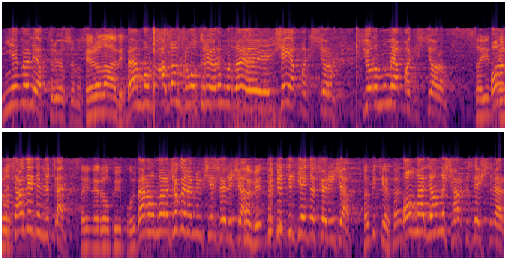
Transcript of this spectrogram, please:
Niye böyle yaptırıyorsunuz? Erol abi. Ben burada adam gibi oturuyorum. Burada e, şey yapmak istiyorum. Yorumumu yapmak istiyorum. Sayın Ona Erol- müsaade edin lütfen. Sayın Erol Büyükburç. Ben onlara çok önemli bir şey söyleyeceğim. Tabii, tabii. Bütün Türkiye'de söyleyeceğim. Tabii ki efendim. Onlar yanlış şarkı seçtiler.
